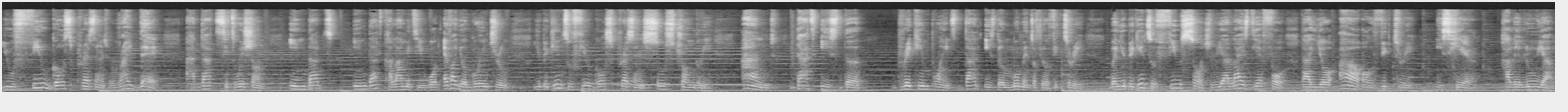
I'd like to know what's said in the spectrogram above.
You feel God's presence right there at that situation, in that in that calamity, whatever you're going through, you begin to feel God's presence so strongly. And that is the breaking point. That is the moment of your victory. When you begin to feel such, realize therefore that your hour of victory is here. Hallelujah.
